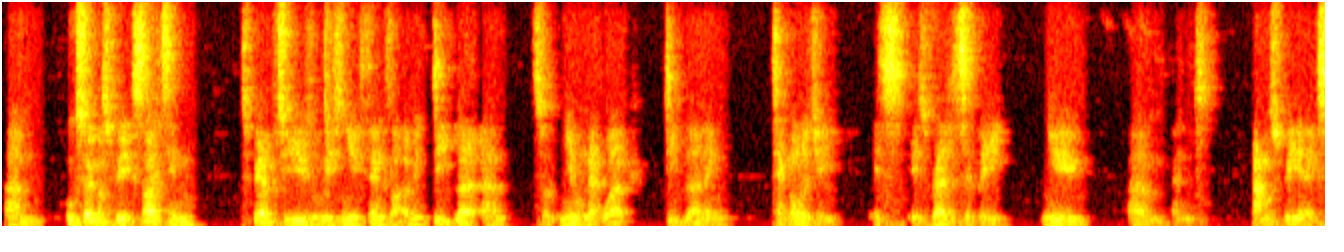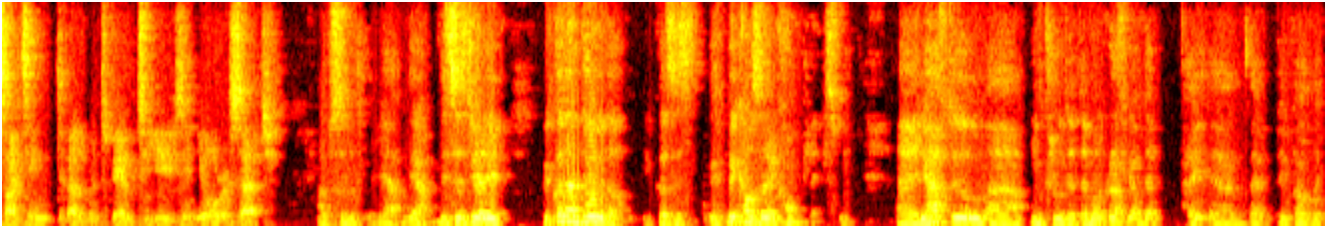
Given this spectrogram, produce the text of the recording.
Um, also, it must be exciting to be able to use all these new things like, I mean, deep learn, um, sort of neural network, deep learning technology is, is relatively new um, and that must be an exciting development to be able to use in your research. Absolutely, yeah, yeah. This is really we couldn't do without it because it becomes very complex. You have to uh, include the demography of the uh, the people, the,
